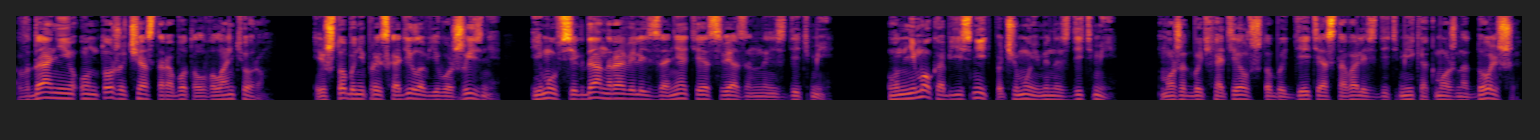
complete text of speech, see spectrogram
В Дании он тоже часто работал волонтером. И что бы ни происходило в его жизни, ему всегда нравились занятия, связанные с детьми. Он не мог объяснить, почему именно с детьми. Может быть, хотел, чтобы дети оставались детьми как можно дольше.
